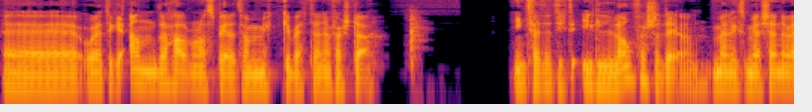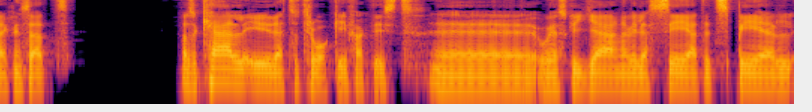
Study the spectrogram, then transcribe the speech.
Eh, och jag tycker andra halvan av spelet var mycket bättre än den första. Inte för att jag tyckte illa om första delen, men liksom jag känner verkligen så att Alltså Cal är ju rätt så tråkig faktiskt. Eh, och jag skulle gärna vilja se att ett spel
